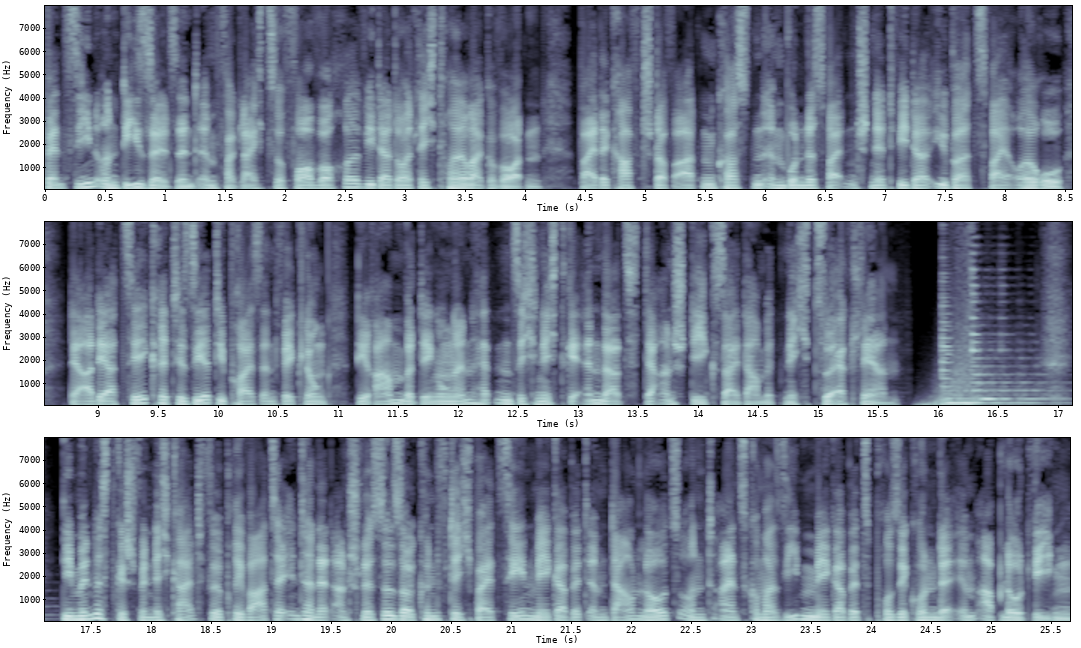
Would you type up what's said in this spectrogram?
Benzin und Diesel sind im Vergleich zur Vorwoche wieder deutlich teurer geworden. Beide Kraftstoffarten kosten im bundesweiten Schnitt wieder über zwei Euro. Der ADAC kritisiert die Preisentwicklung. Die Rahmenbedingungen hätten sich nicht geändert. Der Anstieg sei damit nicht zu erklären. Die Mindestgeschwindigkeit für private Internetanschlüsse soll künftig bei 10 Megabit im Download und 1,7 Megabits pro Sekunde im Upload liegen.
